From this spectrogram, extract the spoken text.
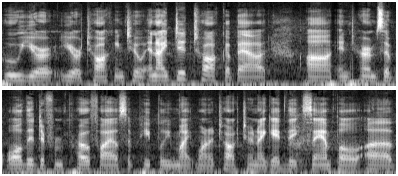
who you're you're talking to. And I did talk about uh, in terms of all the different profiles of people you might want to talk to. And I gave the example of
